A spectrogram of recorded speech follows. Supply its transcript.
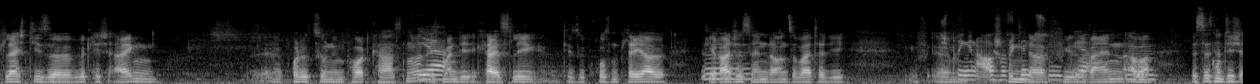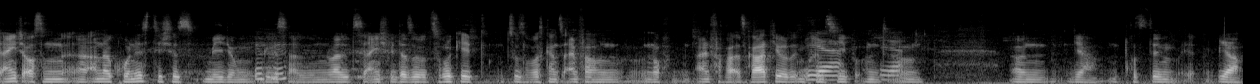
vielleicht diese wirklich Eigenproduktion im Podcast. Ne? Ja. Ich meine, die, klar, jetzt diese großen Player, die Mhm. Radiosender und so weiter, die ähm, Springen auch auf springen den da Zug, viel ja. rein. Mhm. Aber es ist natürlich eigentlich auch so ein äh, anachronistisches Medium Mhm. gewisser, also, weil es ja eigentlich wieder so zurückgeht zu so was ganz Einfachem, noch einfacher als Radio im Ja, Prinzip. Und, ja. ähm, und ja, und trotzdem, äh, ja,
